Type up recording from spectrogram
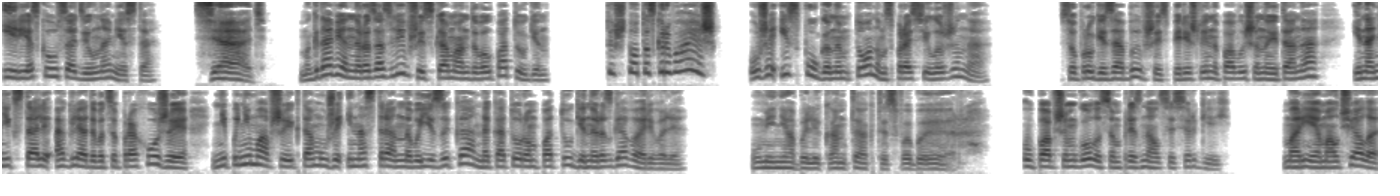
и резко усадил на место. «Сядь!» Мгновенно разозлившись, скомандовал Потугин. «Ты что-то скрываешь?» Уже испуганным тоном спросила жена. Супруги, забывшись, перешли на повышенные тона, и на них стали оглядываться прохожие, не понимавшие к тому же иностранного языка, на котором Потугины разговаривали. «У меня были контакты с ФБР», — упавшим голосом признался Сергей. Мария молчала,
